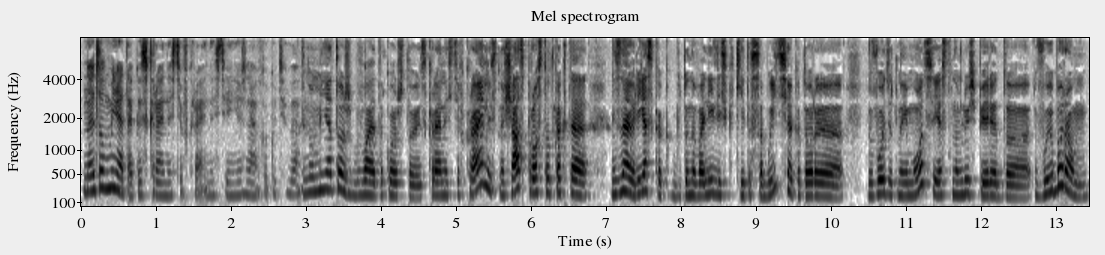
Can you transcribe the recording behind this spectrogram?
Но это у меня так из крайности в крайность, я не знаю, как у тебя. Ну, у меня тоже бывает такое, что из крайности в крайность, но сейчас просто вот как-то, не знаю, резко как будто навалились какие-то события, которые выводят на эмоции, я становлюсь перед э, выбором,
